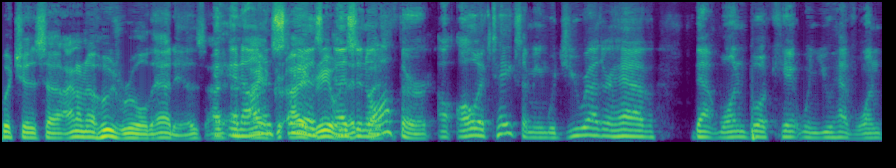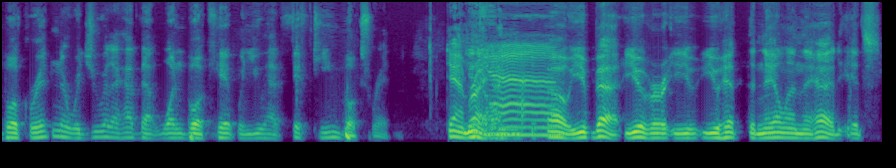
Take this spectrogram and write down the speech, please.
which is uh, i don't know whose rule that is. I, and I, honestly I agree, as, as it, an but, author all it takes i mean would you rather have that one book hit when you have one book written or would you rather have that one book hit when you have 15 books written Damn right. Yeah. Oh, you bet. You've you you hit the nail on the head. It's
